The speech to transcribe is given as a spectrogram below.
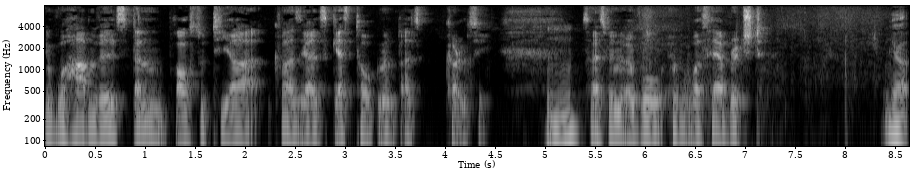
irgendwo haben willst, dann brauchst du TIA quasi als Guest Token und als Currency. Mhm. Das heißt, wenn du irgendwo, irgendwo was herbridged. Ja,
